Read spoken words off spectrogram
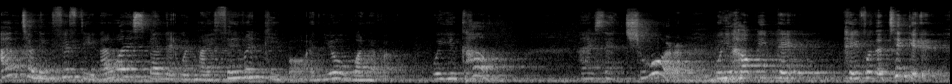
I'm turning 50 and I want to spend it with my favorite people, and you're one of them. Will you come? I said, Sure. Will you help me pay, pay for the ticket?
